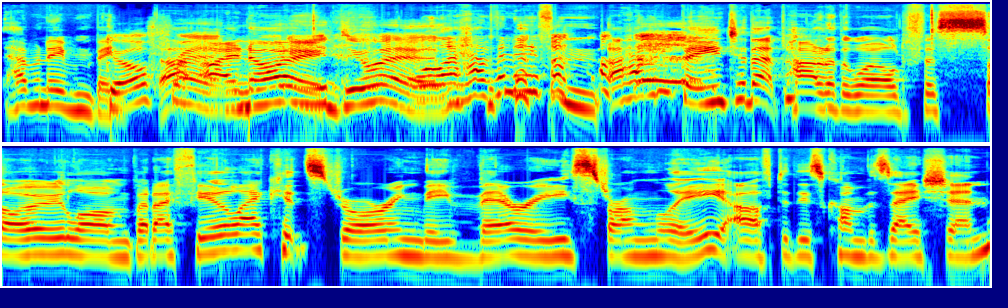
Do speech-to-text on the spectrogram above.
haven't even been. Girlfriend, I, I know. What are you doing? Well, I haven't even I haven't been to that part of the world for so long, but I feel like it's drawing me very strongly after this conversation.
